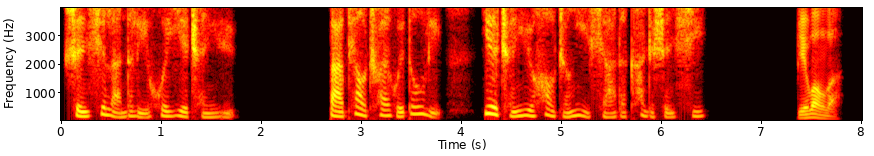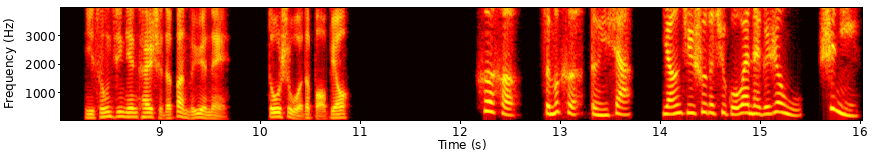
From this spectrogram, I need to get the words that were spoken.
沈西懒得理会叶晨玉，把票揣回兜里。叶晨玉好整以暇的看着沈西，别忘了，你从今天开始的半个月内都是我的保镖。呵呵，怎么可？等一下，杨局说的去国外那个任务是你？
